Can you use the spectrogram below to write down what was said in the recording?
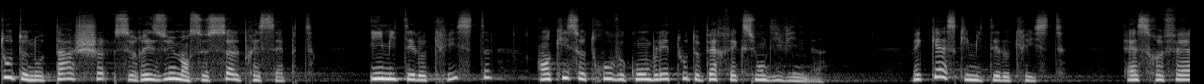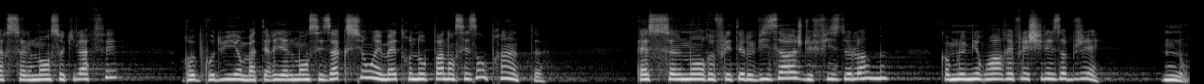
Toutes nos tâches se résument en ce seul précepte, imiter le Christ, en qui se trouve comblée toute perfection divine. Mais qu'est-ce qu'imiter le Christ? Est-ce refaire seulement ce qu'il a fait? Reproduire matériellement ses actions et mettre nos pas dans ses empreintes? Est-ce seulement refléter le visage du Fils de l'homme, comme le miroir réfléchit les objets? Non.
